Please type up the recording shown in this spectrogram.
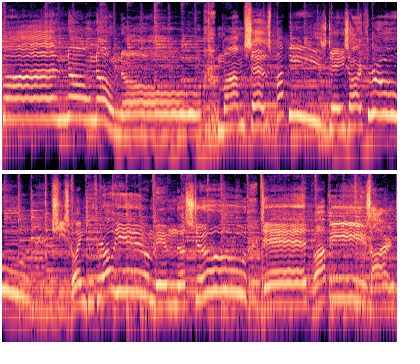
fun. No, no, no. Mom says puppies' days are through. She's going to throw him in the stew. Dead puppies aren't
